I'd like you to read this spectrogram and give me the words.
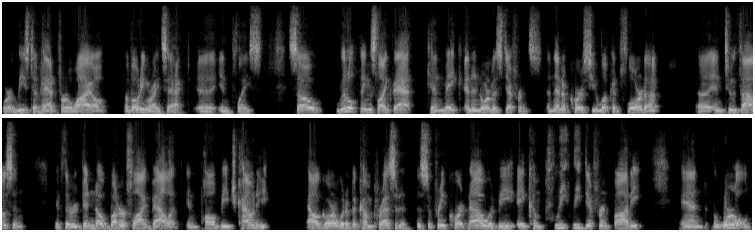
or at least have had for a while, a Voting Rights Act uh, in place. So little things like that can make an enormous difference. And then, of course, you look at Florida uh, in 2000. If there had been no butterfly ballot in Palm Beach County, Al Gore would have become president. The Supreme Court now would be a completely different body, and the world,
